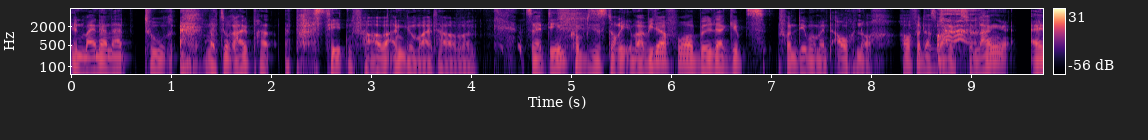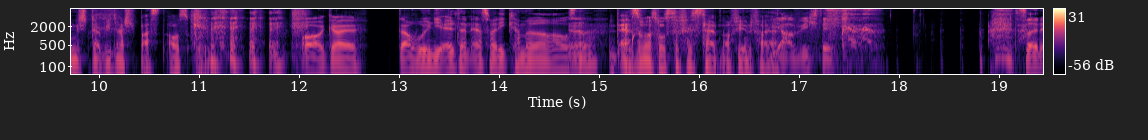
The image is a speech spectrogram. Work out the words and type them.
in meiner Natur Naturalpastetenfarbe angemalt habe. Seitdem kommt diese Story immer wieder vor. Bilder gibt's von dem Moment auch noch. Hoffe, das war nicht zu lang. Ein stabiler Spast aus Ulm. Oh, geil. Da holen die Eltern erstmal die Kamera raus, Ja. ne? Und, äh, sowas musst du festhalten auf jeden Fall. Ja, wichtig. Sein,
